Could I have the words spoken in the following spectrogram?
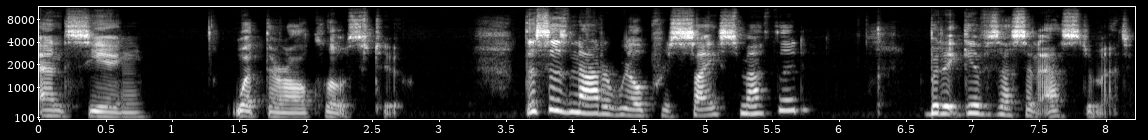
and seeing what they're all close to. This is not a real precise method, but it gives us an estimate.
